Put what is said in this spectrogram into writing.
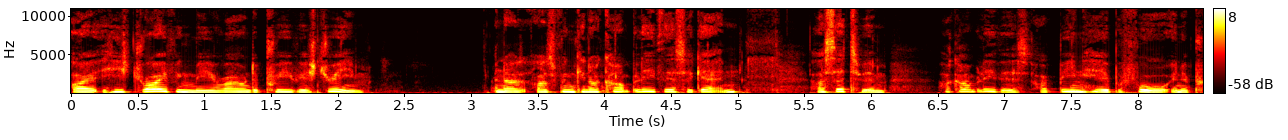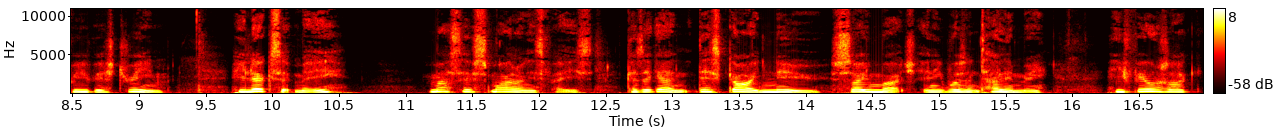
I he's driving me around a previous dream, and I, I was thinking I can't believe this again. I said to him, I can't believe this. I've been here before in a previous dream. He looks at me, massive smile on his face, because again, this guy knew so much and he wasn't telling me. He feels like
